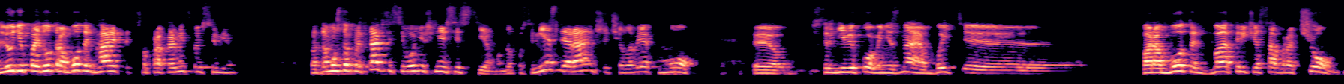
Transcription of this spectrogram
Люди пойдут работать в гайте, чтобы прокормить свою семью. Потому что представьте сегодняшнюю систему. Допустим, если раньше человек мог э, в средневековье, не знаю, быть э, поработать 2-3 часа врачом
